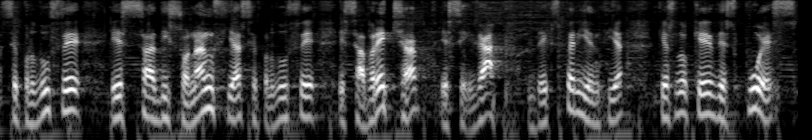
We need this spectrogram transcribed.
Se produce esa disonancia, se produce esa brecha, ese gap de experiencia, que es lo que después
